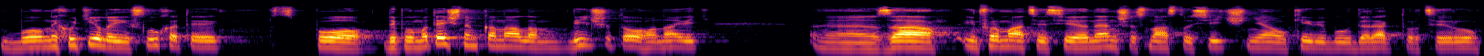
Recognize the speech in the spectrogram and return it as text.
бо не хотіли їх слухати по дипломатичним каналам. Більше того, навіть е, за інформацією CNN, 16 січня у Києві був директор ЦРУ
